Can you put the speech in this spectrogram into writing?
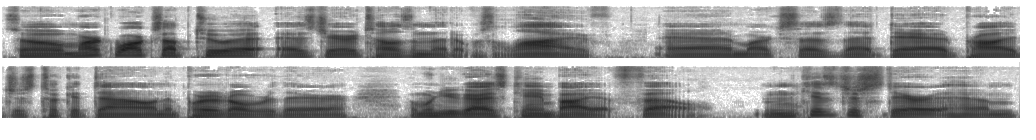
So Mark walks up to it as Jared tells him that it was alive. And Mark says that Dad probably just took it down and put it over there, and when you guys came by, it fell. And the kids just stare at him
